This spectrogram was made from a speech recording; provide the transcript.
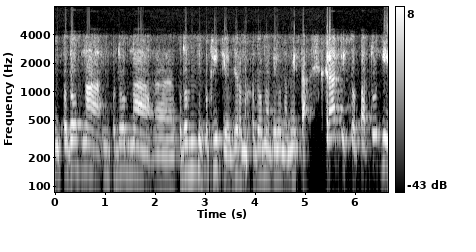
in podobna, in podobna uh, podobni poklici oziroma podobna delovna mesta. Hkrati so pa tudi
